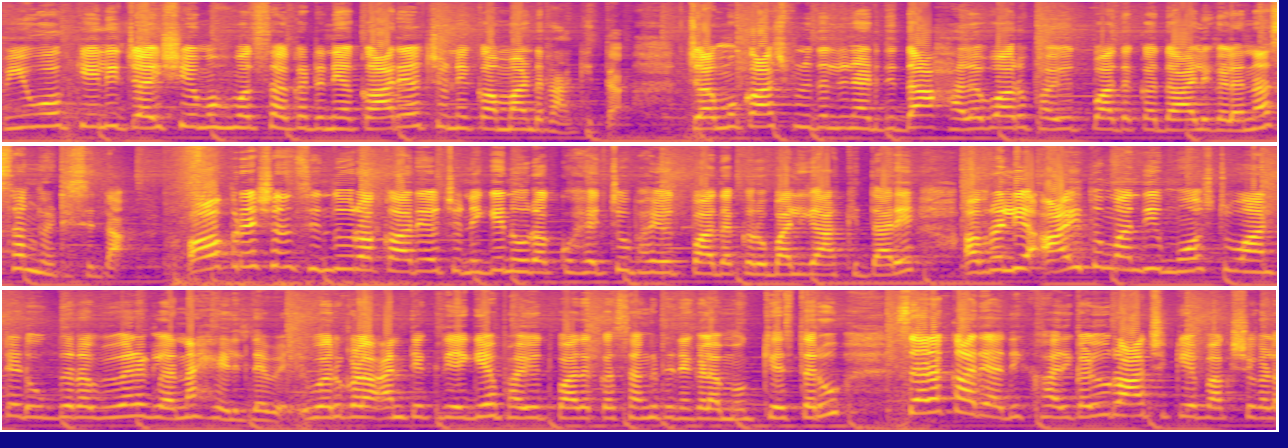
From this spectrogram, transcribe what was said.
ಪಿಒಕೆಲಿ ಜೈಷ್ ಎ ಮೊಹಮ್ಮದ್ ಸಂಘಟನೆಯ ಕಾರ್ಯಾಚರಣೆ ಕಮಾಂಡರ್ ಆಗಿದ್ದ. ಜಮ್ಮು ಕಾಶ್ಮೀರದಲ್ಲಿ ನಡೆದಿದ್ದ ಹಲವಾರು ಭಯೋತ್ಪಾದಕ ದಾಳಿಗಳನ್ನು ಸಂಘಟಿಸಿದ್ದ. ಆಪರೇಷನ್ ಸಿಂಧೂರ ಕಾರ್ಯಾಚರಣೆಗೆ ನೂರಕ್ಕೂ ಹೆಚ್ಚು ಭಯೋತ್ಪಾದಕರು ಬಲಿಯಾಗಿದ್ದಾರೆ ಅವರಲ್ಲಿ ಐದು ಮಂದಿ ಮೋಸ್ಟ್ ವಾಂಟೆಡ್ ಉಗ್ರರ ವಿವರಗಳನ್ನು ಹೇಳಿದ್ದೇವೆ. ಇವರುಗಳ ಅಂತ್ಯಕ್ರಿಯೆಗೆ ಭಯೋತ್ಪಾದಕ ಸಂಘಟನೆಗಳ ಮುಖ್ಯಸ್ಥರು, ಸರ್ಕಾರಿ ಅಧಿಕಾರಿಗಳು, ರಾಜಕೀಯ ಪಕ್ಷಗಳ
